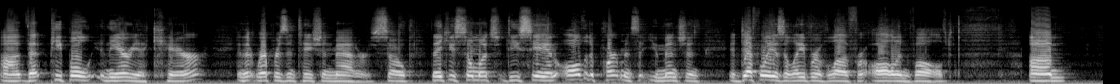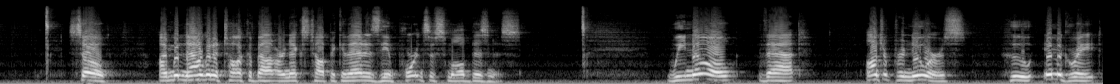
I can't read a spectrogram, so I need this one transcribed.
uh, that people in the area care, and that representation matters. So thank you so much, DCA, and all the departments that you mentioned. It definitely is a labor of love for all involved. Um, so I'm now going to talk about our next topic, and that is the importance of small business. We know that entrepreneurs who immigrate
